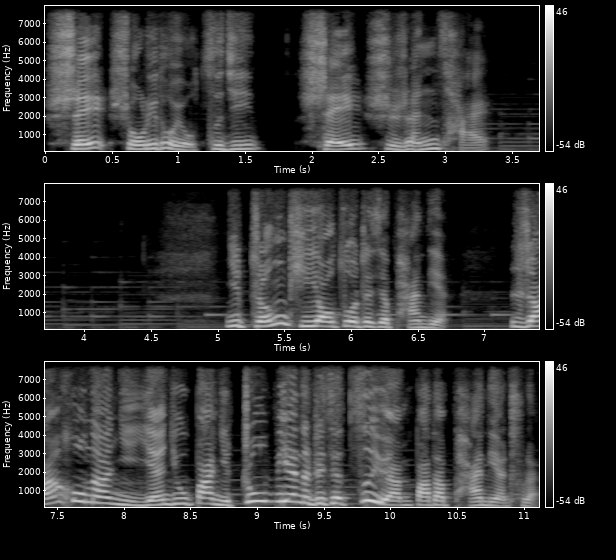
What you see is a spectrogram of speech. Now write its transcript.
谁手里头有资金，谁是人才。你整体要做这些盘点。然后呢，你研究把你周边的这些资源把它盘点出来，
